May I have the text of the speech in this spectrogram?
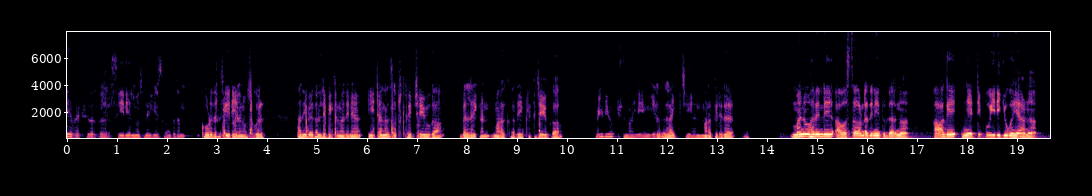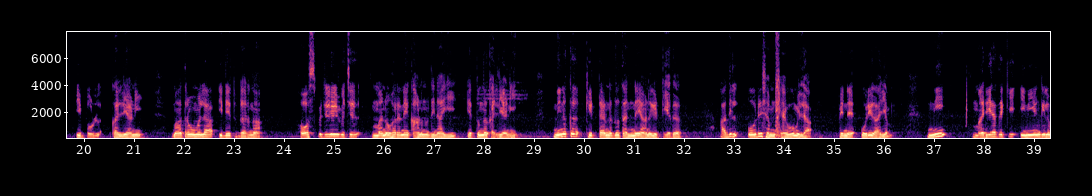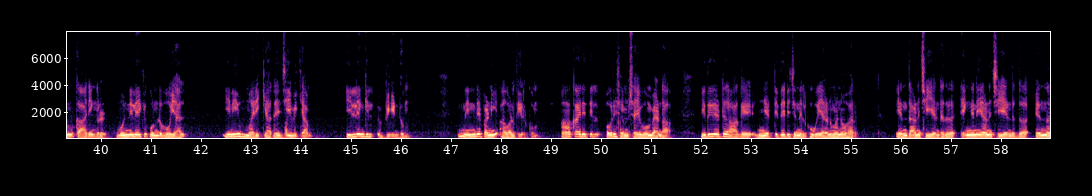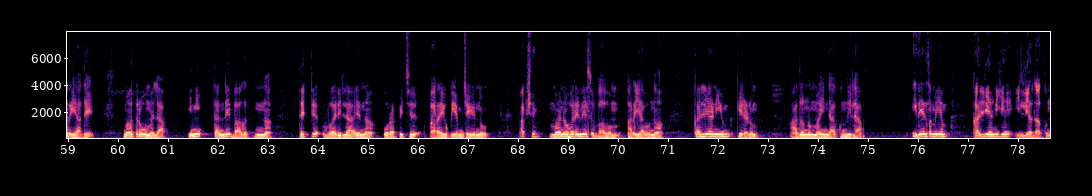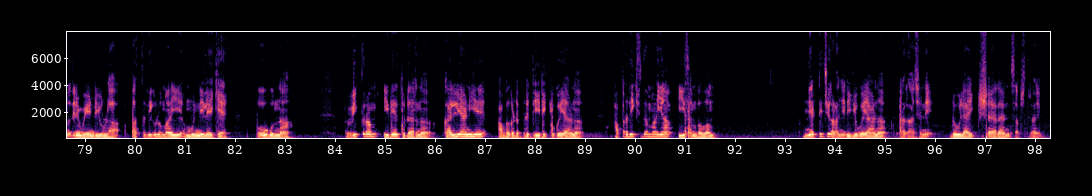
പ്രിയ പ്രേക്ഷകർക്ക് സീരിയൽ ന്യൂസിലേക്ക് സ്വാഗതം. കൂടുതൽ സീരിയൽ ന്യൂസുകൾ അതിവേഗം ലഭിക്കുന്നതിന് ഈ ചാനൽ സബ്സ്ക്രൈബ് ചെയ്യുക ബെൽ ഐക്കൺ മറക്കാതെ ക്ലിക്ക് ചെയ്യുക. വീഡിയോ ഇഷ്ടമായി എങ്കിൽ ലൈക്ക് ചെയ്യാൻ മറക്കരുത്. മനോഹറിന്റെ അവസ്ഥ കണ്ടതിനെ തുടർന്ന് ആകെ ഞെട്ടിപ്പോയിരിക്കുകയാണ് ഇപ്പോൾ കല്യാണി. മാത്രവുമല്ല ഇതേ തുടർന്ന് ഹോസ്പിറ്റലിൽ വെച്ച് മനോഹറിനെ കാണുന്നതിനായി എത്തുന്ന കല്യാണി. നിനക്ക് കിട്ടേണ്ടത് തന്നെയാണ് കിട്ടിയത്. അതിൽ ഒരു സംശയവുമില്ല. പിന്നെ ഒരു കാര്യം. നീ മര്യാദയ്ക്ക് ഇനിയെങ്കിലും കാര്യങ്ങൾ മുന്നിലേക്ക് കൊണ്ടുപോയാൽ ഇനിയും മരിക്കാതെ ജീവിക്കാം. ഇല്ലെങ്കിൽ വീണ്ടും. നിന്റെ പണി അവൾ തീർക്കും. ആ കാര്യത്തിൽ ഒരു സംശയവും വേണ്ട. ഇത് കേട്ട് ആകെ ഞെട്ടിധരിച്ച് നിൽക്കുകയാണ് മനോഹർ. എന്താണ് ചെയ്യേണ്ടത്? എങ്ങനെയാണ് ചെയ്യേണ്ടത് എന്നറിയാതെ മാത്രവുമല്ല ഇനി തന്റെ ഭാഗത്തു നിന്ന് തെറ്റ് വരില്ല എന്ന് ഉറപ്പിച്ച് പറയുകയും ചെയ്യുന്നു. പക്ഷേ മനോഹരന്റെ സ്വഭാവം അറിയാവുന്ന കല്യാണിയും കിരണും അതൊന്നും മൈൻഡാക്കുന്നില്ല. ഇതേ സമയം കല്യാണിയെ ഇല്ലാതാക്കുന്നതിന് വേണ്ടിയുള്ള പദ്ധതികളുമായി മുന്നിലേക്ക് പോകുന്ന വിക്രം ഇതേ തുടർന്ന് കല്യാണിയെ അപകടപ്പെടുത്തിയിരിക്കുകയാണ്. അപ്രതീക്ഷിതമായ ഈ സംഭവം ഞെട്ടിച്ചു കളഞ്ഞിരിക്കുകയാണ് പ്രകാശനെ. Do like share and subscribe.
